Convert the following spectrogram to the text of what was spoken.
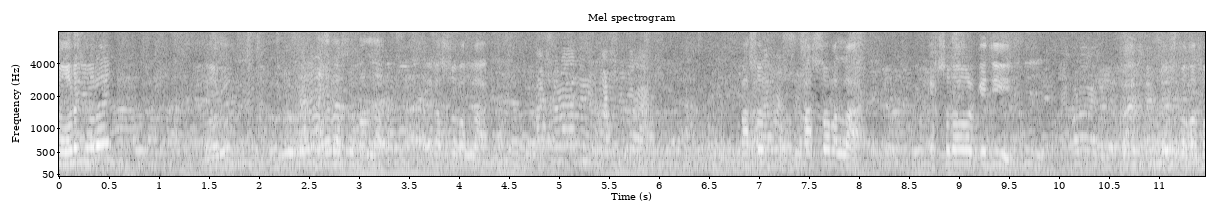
নরে নরে নরু সাড়ে পাঁচশো পাল্লা সাড়ে পাল্লা। পাঁচশো পাঁচশো পাল্লা। একশো টাকার কেজি। দেড়শো টাকা শ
